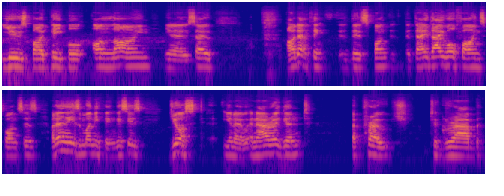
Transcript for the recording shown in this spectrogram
used by people online. You know, so I don't think the spon- they they will find sponsors. I don't think it's a money thing. This is just you know an arrogant approach to grab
